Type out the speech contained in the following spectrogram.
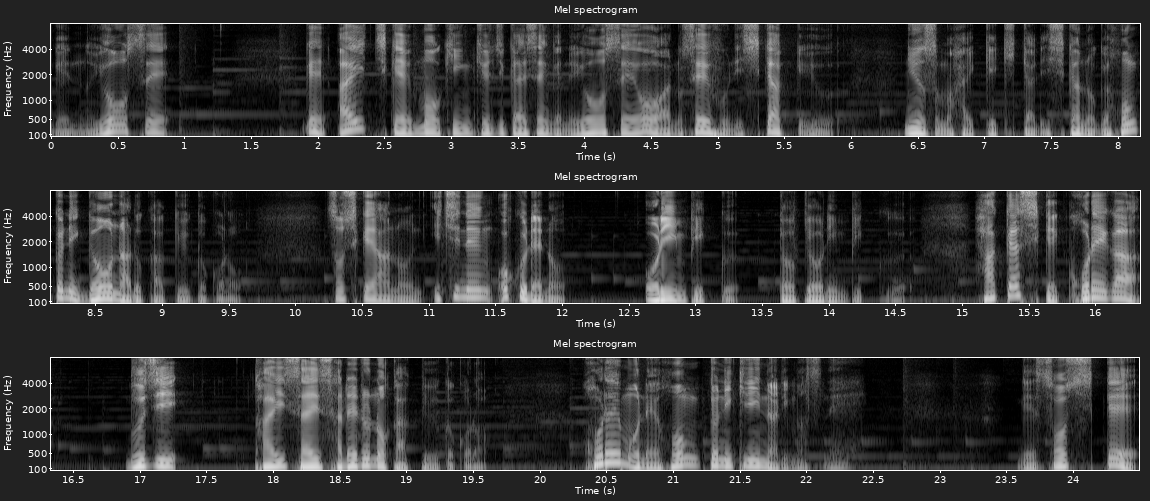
言の要請。で愛知県も緊急事態宣言の要請をあの政府にしたっていうニュースも入ってきたりしたので本当にどうなるかっていうところ。そしてあの1年遅れのオリンピック東京オリンピック。果たしてこれが無事開催されるのかっていうところ。これもね本当に気になりますね。でそして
